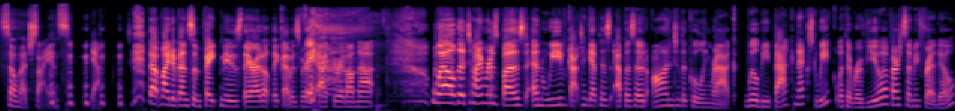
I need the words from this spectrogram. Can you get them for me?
so much science. Yeah. that might have been some fake news there. I don't think I was very accurate on that. Well, the timer's buzzed, and we've got to get this episode onto the cooling rack. We'll be back next week with a review of our semifreddo.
